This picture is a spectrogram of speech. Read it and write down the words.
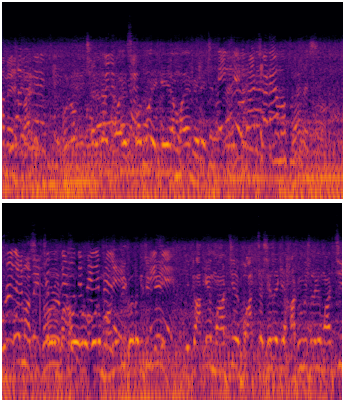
মেরেছে বলুন ছেলেটার বয়স কত একে ভাবে মেরেছে মানবিকতা কিছু নেই? যে। কাকে মারছে? বাচ্চা ছেলেকে হাঁটুর ছেলেকে মারছি?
